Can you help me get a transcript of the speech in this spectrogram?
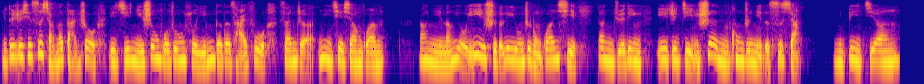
你对这些思想的感受，以及你生活中所赢得的财富，三者密切相关。当你能有意识地利用这种关系，当你决定一直谨慎控制你的思想，你必将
